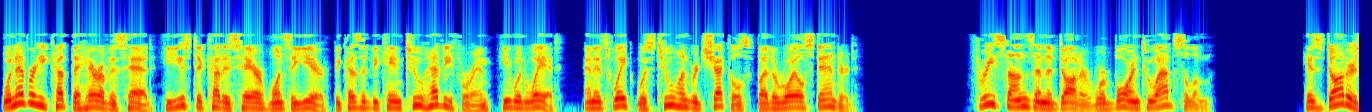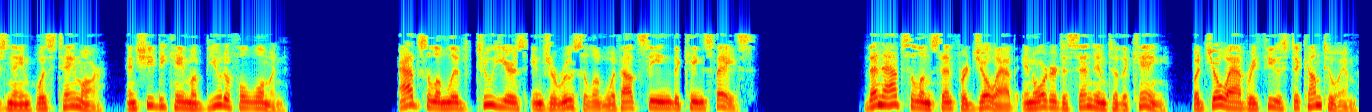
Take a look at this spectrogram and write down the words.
Whenever he cut the hair of his head, he used to cut his hair once a year because it became too heavy for him, he would weigh it, and its weight was 200 shekels by the royal standard. Three sons and a daughter were born to Absalom. His daughter's name was Tamar and she became a beautiful woman. Absalom lived two years in Jerusalem without seeing the king's face. Then Absalom sent for Joab in order to send him to the king, but Joab refused to come to him.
